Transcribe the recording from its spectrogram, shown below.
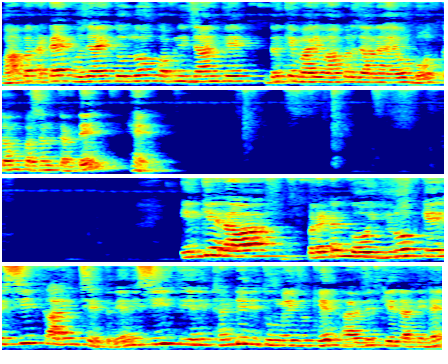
वहाँ पर अटैक हो जाए तो लोग अपनी जान के डर के मारे वहाँ पर जाना है, वो बहुत कम पसंद करते हैं। इनके अलावा पर्यटन को यूरोप के शीतकालीन क्षेत्र, यानी शीत, यानी ठंडी ऋतु में जो खेल आयोजित किए जाते हैं,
